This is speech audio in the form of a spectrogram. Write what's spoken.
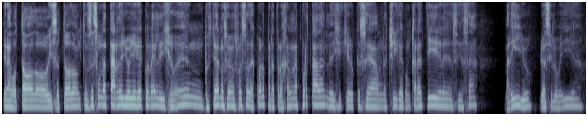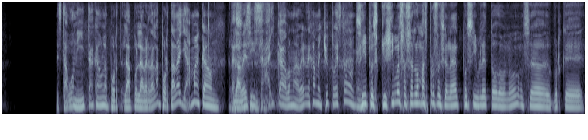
Grabó todo, hizo todo. Entonces una tarde yo llegué con él y dije, "Ven, pues ya nos habíamos puesto de acuerdo para trabajar en la portada. Le dije, quiero que sea una chica con cara de tigre, así, así, amarillo. Yo así lo veía. Está bonita, cabrón. La, port- la, pues, la verdad, la portada llama, cabrón. la Gracias, ves y dices, ay, cabrón, a ver, déjame chuto esto. Sí, pues quisimos hacer lo más profesional posible todo, ¿no? O sea, porque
